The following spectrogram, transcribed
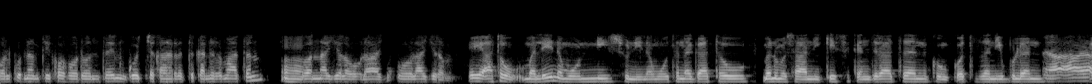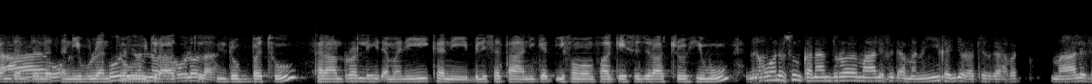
wal qunnamtii qofa odoo hin ta'in gocha kanarratti kan hirmaatan to'annaa jala oolaa jiramu. Haa ta'u malee namoonni suni namoota nagaa ta'uu manuma isaanii keessa kan jiraatan kan qotatanii bulan kan daldalatanii bulan ta'uu jiraatu dubbatu kanaan durallee hidhamanii kan bilisa ta'anii gadhiifaman fa'aa keessa jiraachuu himu. Namoonni sun kanaan dura maaliif hidhamanii kan jedhu atis gaafadhu. Maaliif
